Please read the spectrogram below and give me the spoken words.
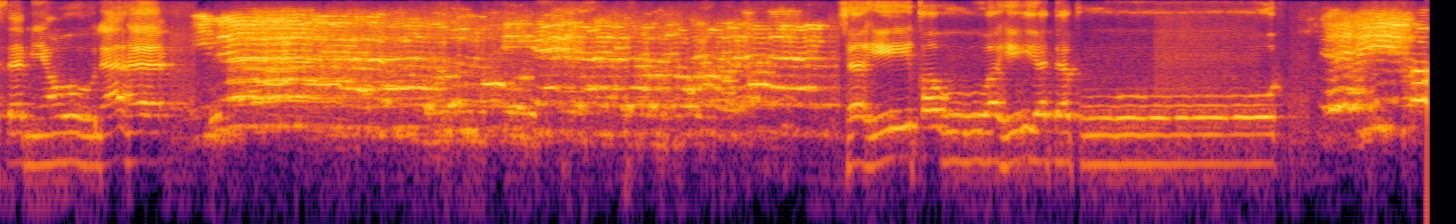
سمعوا لها. شهيقا وهي تفور. شريكا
